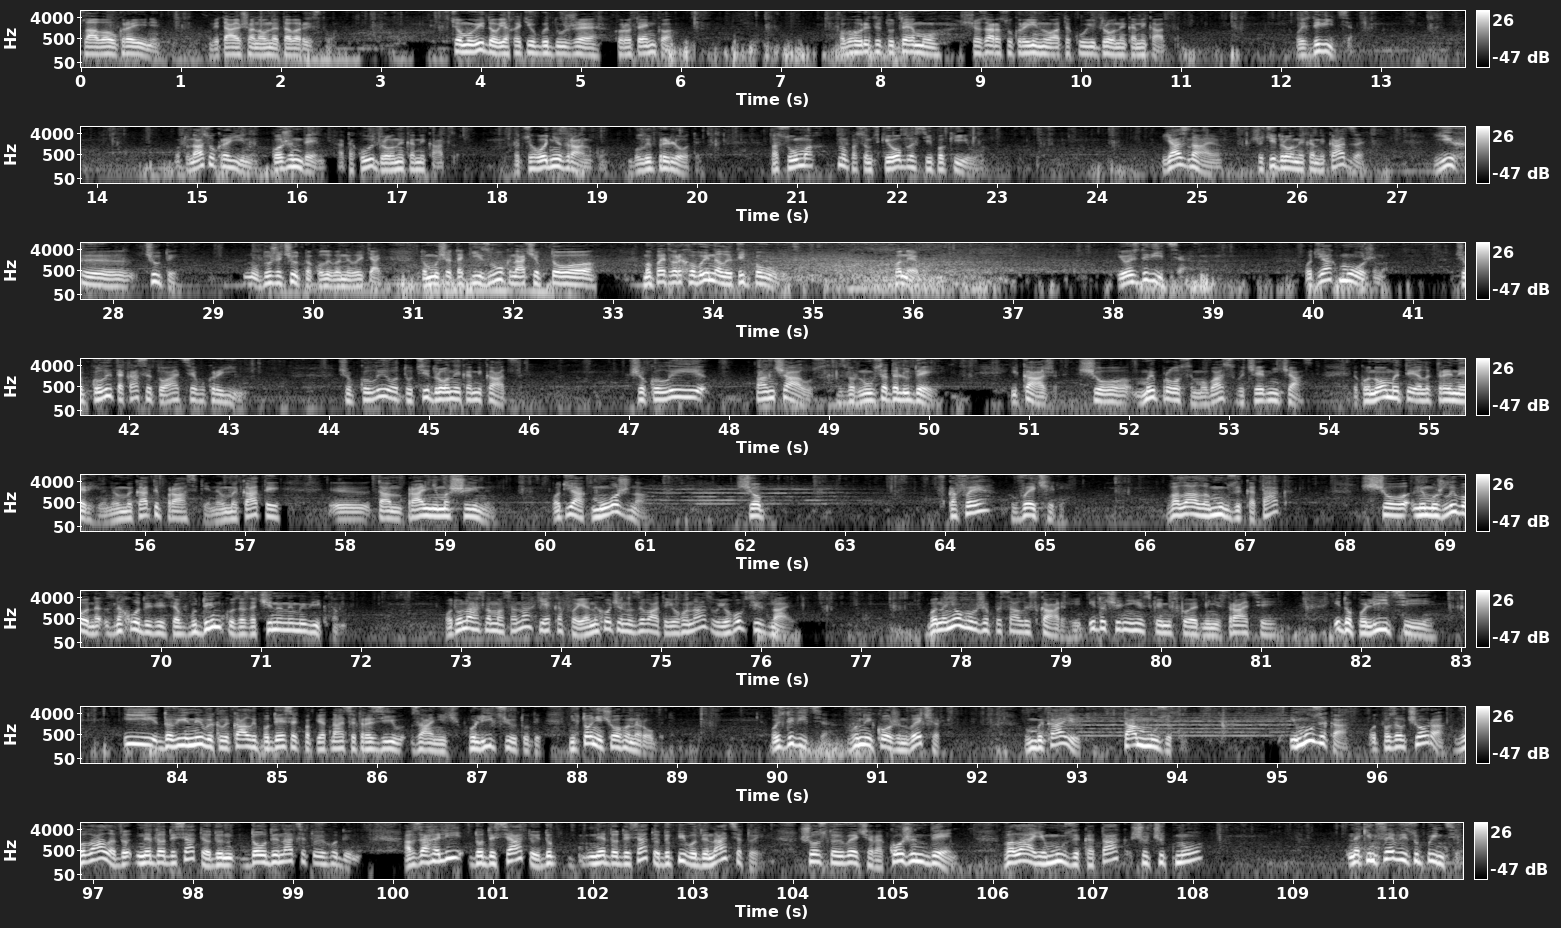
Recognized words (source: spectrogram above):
Слава Україні! Вітаю, шановне товариство. В цьому відео я хотів би дуже коротенько обговорити ту тему, що зараз Україну атакують дрони камікадзе. Ось дивіться. От у нас Україну кожен день атакують дрони камікадзе. От сьогодні зранку були прильоти по Сумах, ну, по Сумській області і по Києву. Я знаю, що ті дрони камікадзе, їх е, чути. Ну, дуже чутно, коли вони летять. Тому що такий звук, начебто мопед верховина летить по вулиці. По небу. І ось дивіться, от як можна, щоб коли така ситуація в Україні, щоб коли от ці дрони камікадзе, що коли пан Чаус звернувся до людей і каже, що ми просимо вас в вечірній час економити електроенергію, не вмикати праски, не вмикати е, там пральні машини. От як можна, щоб в кафе ввечері валала музика так, що неможливо знаходитися в будинку за зачиненими вікнами. От у нас на Масанах є кафе. Я не хочу називати його назву, його всі знають. Бо на нього вже писали скарги і до Чернігівської міської адміністрації, і до поліції, і до війни викликали по 10 по 15 разів за ніч поліцію туди. Ніхто нічого не робить. Ось дивіться, вони кожен вечір вмикають там музику. І музика, от позавчора, волала до, не до 10, а до, до 11 години. А взагалі до 10, до, не до 10, до пів 11, 6 вечора кожен день валає музика так, що чутно на кінцевій зупинці,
